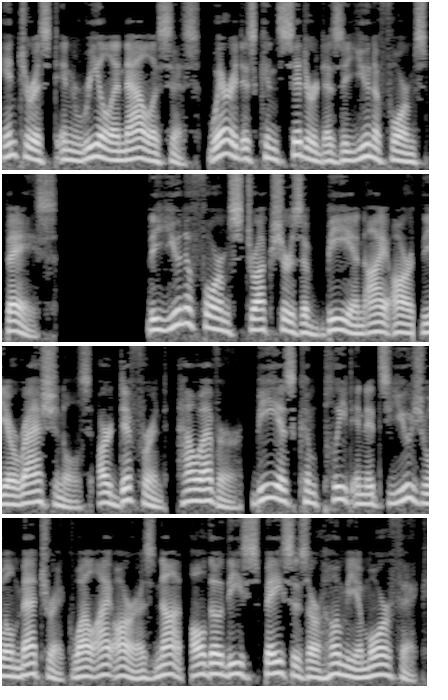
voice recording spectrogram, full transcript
interest in real analysis, where it is considered as a uniform space. The uniform structures of B and I are the irrationals are different, however, B is complete in its usual metric while IR is not although these spaces are homeomorphic.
